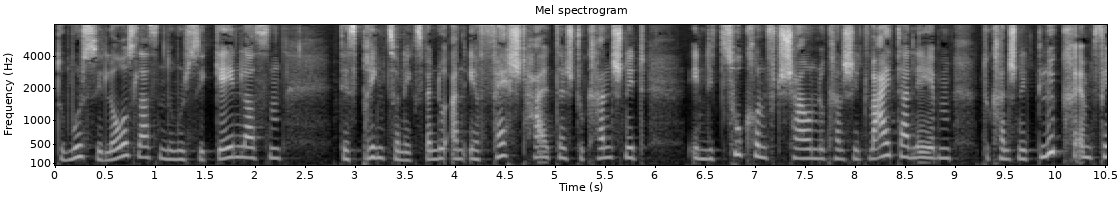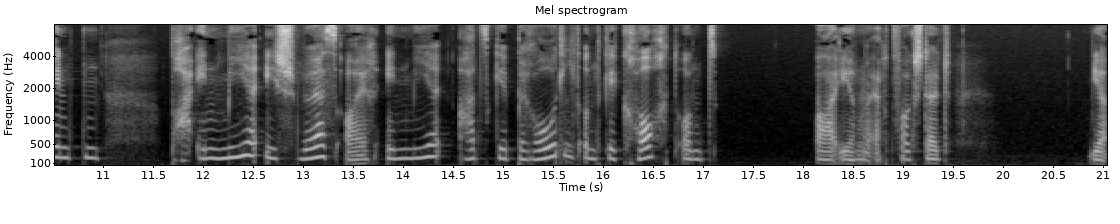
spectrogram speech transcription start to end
Du musst sie loslassen, du musst sie gehen lassen. Das bringt so nichts. Wenn du an ihr festhaltest, du kannst nicht in die Zukunft schauen, du kannst nicht weiterleben, du kannst nicht Glück empfinden boah, in mir, ich schwör's euch, in mir hat's gebrodelt und gekocht und oh, ich habe mir echt vorgestellt, ja,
